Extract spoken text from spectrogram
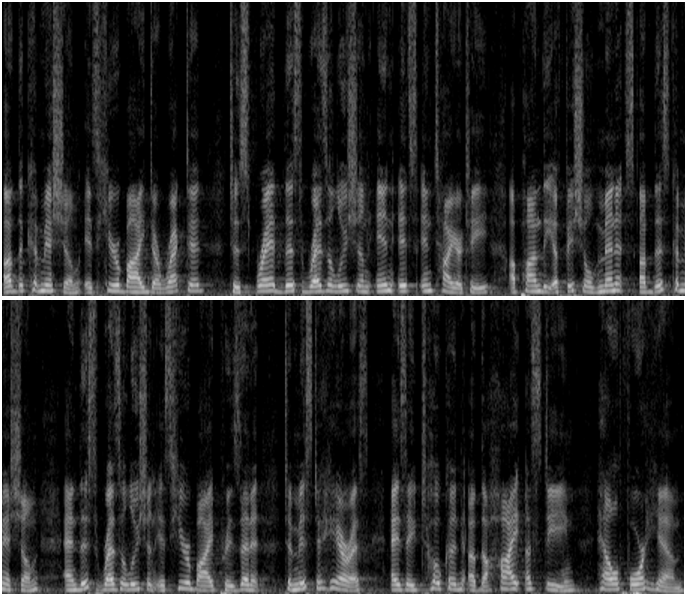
of the commission is hereby directed to spread this resolution in its entirety upon the official minutes of this commission, and this resolution is hereby presented to Mr. Harris as a token of the high esteem held for him,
